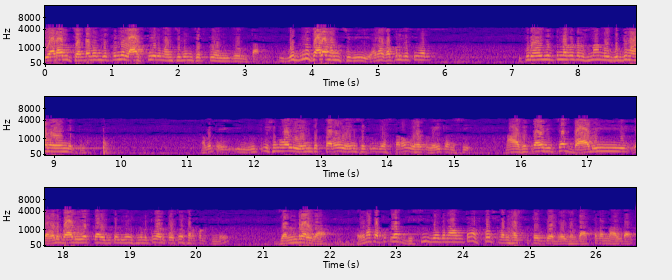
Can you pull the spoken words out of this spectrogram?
ఈ ఏడాది చెడ్డదని చెప్పింది లాస్ట్ ఇయర్ మంచిదని చెప్పి ఉంటారు గుడ్లు చాలా మంచివి అని ఒకప్పుడు చెప్పేవారు. ఇప్పుడు ఏం చెప్తున్నారో తెలుసునా? నువ్వు గుడ్డు మానేయని చెప్తున్నా కాబట్టి ఈ న్యూట్రిషన్ వాళ్ళు ఏం చెప్తారో ఏం సెటిల్ చేస్తారో we have to wait and see నా అభిప్రాయం ఇచ్చా బాడీ ఎవరి బాడీ యొక్క ఇంటెలిజెన్స్ బట్టి వాడు పోతే సరిపడుతుంది. జనరల్గా ఏదైనా పర్టికులర్ డిసీజ్ ఏదైనా ఉంటే of course one has to take the advice of doctor and all that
